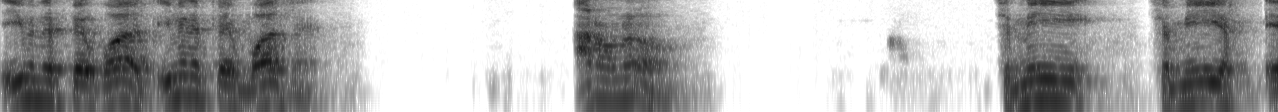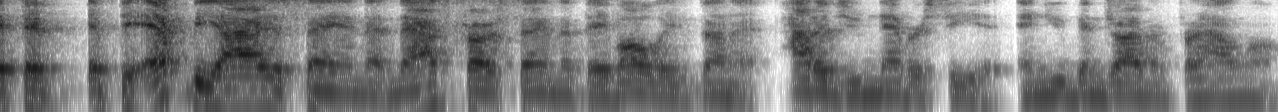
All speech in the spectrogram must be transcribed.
even if it was, even if it wasn't, I don't know. To me, to me, if if if, if the FBI is saying that NASCAR is saying that they've always done it, how did you never see it? And you've been driving for how long?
